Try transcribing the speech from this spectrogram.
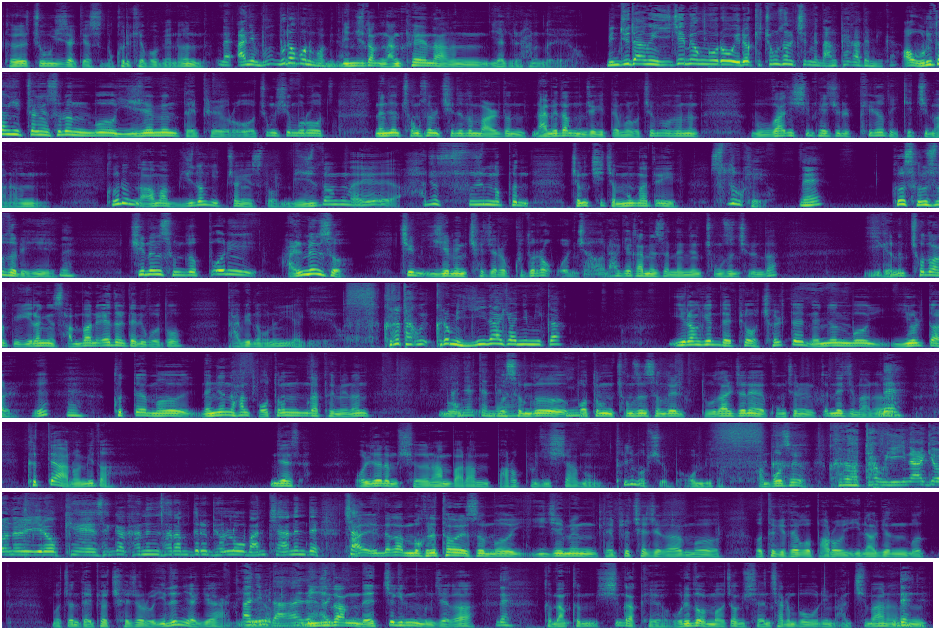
그 주 기자께서도 그렇게 보면은. 네, 아니, 물어보는 겁니다. 민주당 낭패 나는 이야기를 하는 거예요. 민주당은 이재명으로 이렇게 총선을 치르면 낭패가 됩니까? 아, 우리 당 입장에서는 뭐 이재명 대표로 중심으로 내년 총선을 치르든 말든 남의 당 문제이기 때문에 어찌 보면은 무관심해 줄 필요도 있겠지만은 그거는 아마 민주당 입장에서도 민주당 내에 아주 수준 높은 정치 전문가들이 수두룩해요. 네. 그 선수들이 네. 지는 선거 뻔히 알면서 지금 이재명 체제를 그대로 온전하게 가면서 내년 총선 치른다? 이거는 초등학교 1학년 3반 애들 데리고도 답이 나오는 이야기예요. 그렇다고 그러면 이낙연입니까? 이낙연 대표 절대 내년 뭐 2월 달, 예? 네. 그때 뭐 내년 한 보통 같으면은 뭐, 뭐 선거 보통 총선 선거일 두 달 전에 공천을 끝내지만은 네. 그때 안 옵니다. 이제 올여름 시원한 바람 바로 불기 시작하면 틀림없이 옵니다. 한번 보세요. 그렇다고 이낙연을 이렇게 생각하는 사람들은 별로 많지 않은데. 자, 아, 내가 뭐 그렇다고 해서 뭐 이재명 대표 체제가 뭐 어떻게 되고 바로 이낙연 뭐 뭐 전 대표 체제로 이런 이야기가 아니에요. 아닙니다. 아, 민주당 내적인 문제가 네. 그만큼 심각해요. 우리도 뭐 좀 시원찮은 부분이 많지만은. 네.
